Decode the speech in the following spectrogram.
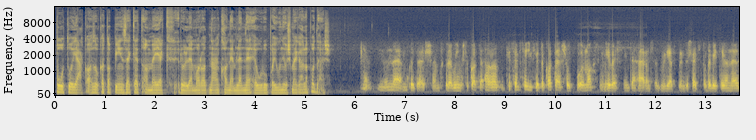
pótolják azokat a pénzeket, amelyekről lemaradnánk, ha nem lenne Európai Uniós megállapodás? Nem, közel sem. Főleg, hogy most a, katá- ha szedjük a katásokból maximum éves szinten 300 milliárd forintos extra bevétel jönne, ez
